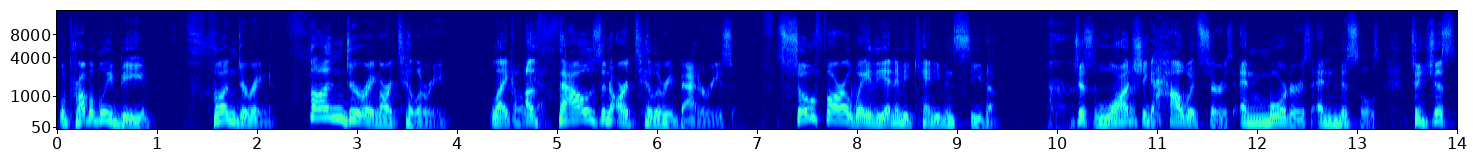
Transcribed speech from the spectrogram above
will probably be thundering, thundering artillery, like Oh, a yeah. thousand artillery batteries, so far away the enemy can't even see them. Just launching howitzers and mortars and missiles to just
